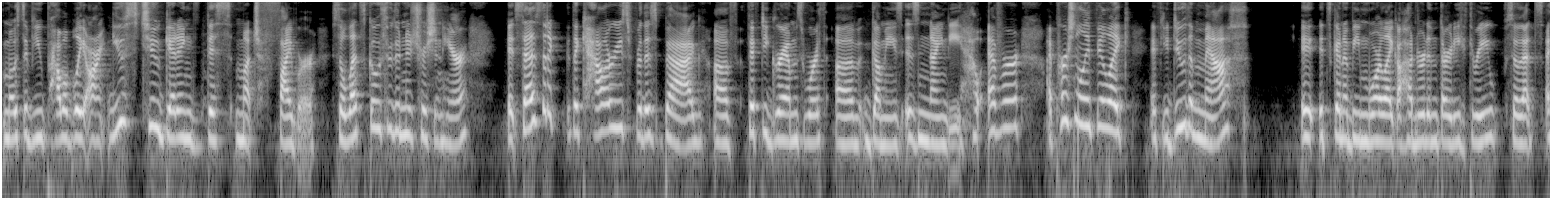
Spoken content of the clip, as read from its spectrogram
most of you probably aren't used to getting this much fiber. So let's go through the nutrition here. It says that the calories for this bag of 50 grams worth of gummies is 90. However, I personally feel like if you do the math, it's going to be more like 133. So that's uh,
